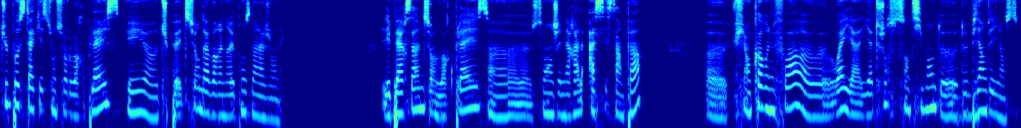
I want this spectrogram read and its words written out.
tu poses ta question sur le workplace et euh, tu peux être sûr d'avoir une réponse dans la journée. Les personnes sur le workplace euh, sont en général assez sympas. puis encore une fois, il y a, toujours ce sentiment de, bienveillance.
